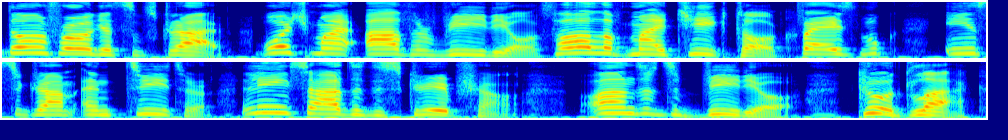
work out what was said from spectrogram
Don't forget subscribe. Watch my other videos. All of my TikTok, Facebook, Instagram and Twitter. Links are the description under the video. Good luck!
